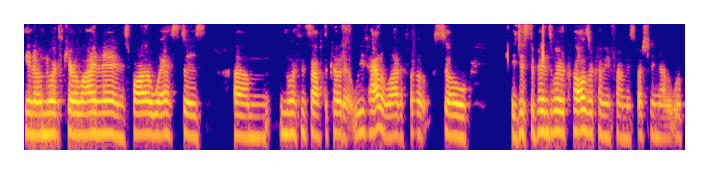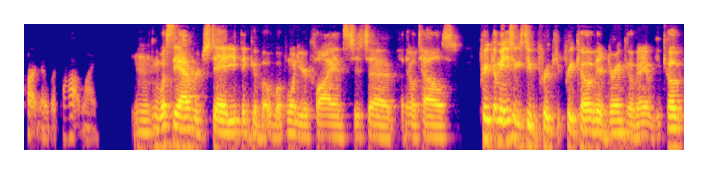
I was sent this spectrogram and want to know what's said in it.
you know North Carolina and as far west as um, North and South Dakota. We've had a lot of folks. So it just depends where the calls are coming from, especially now that we're partnered with the hotline. Mm-hmm. What's the average stay? Do you think of, of one of your clients just uh, at the hotels? Pre, I mean, you can do pre pre COVID or during COVID. COVID.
